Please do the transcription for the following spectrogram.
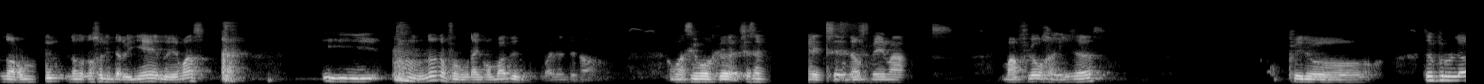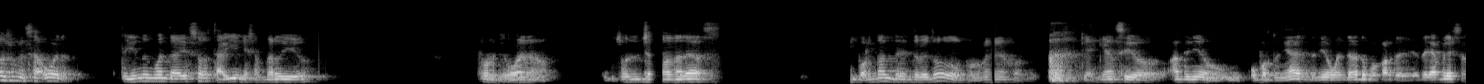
normal, no, no solo interviniendo y demás. Y no, no fue un gran combate, realmente no. Como decimos, que se, se nos ve más, más floja quizás. Pero, entonces por un lado yo pensaba, bueno, teniendo en cuenta eso, está bien que hayan perdido. Porque bueno, son luchadoras importantes dentro de todo, por lo menos que, han sido, han tenido oportunidades, han tenido buen trato por parte de, la empresa,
